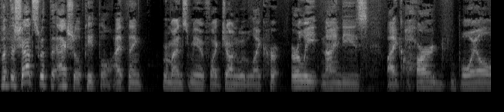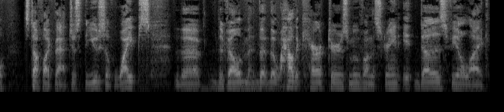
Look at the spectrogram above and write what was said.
But the shots with the actual people, I think, reminds me of like John Woo, like her early '90s, like hard boil stuff like that. Just the use of wipes, the development, the, the how the characters move on the screen. It does feel like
